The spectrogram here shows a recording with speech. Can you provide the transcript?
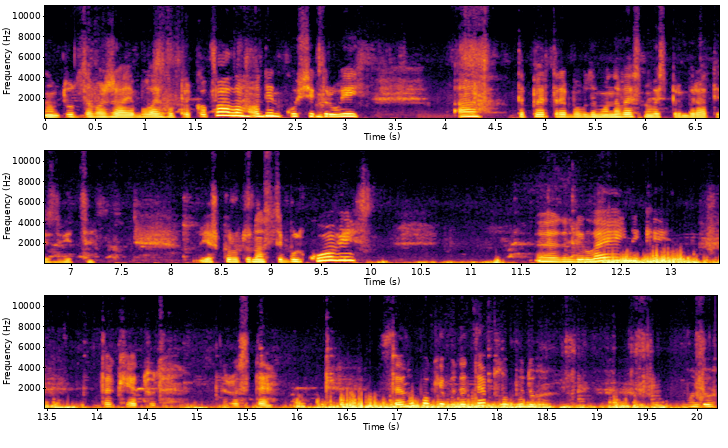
нам тут заважає. Була його прикопала, один кущик, другий. А тепер треба будемо на весну весь прибирати звідси. Я ж кажу, тут у нас цибулькові, лілейники. Таке тут росте. Все, ну поки буде тепло, буду, буду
